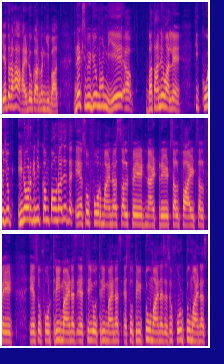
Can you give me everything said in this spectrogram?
ये तो रहा हाइड्रोकार्बन की बात। नेक्स्ट वीडियो में हम ये बताने वाले हैं कि कोई जब इनऑर्गेनिक कंपाउंड आ जाते हैं SO four minus sulphate nitrate sulphide sulphate SO four three minus S three O three minus SO three two minus SO four two minus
